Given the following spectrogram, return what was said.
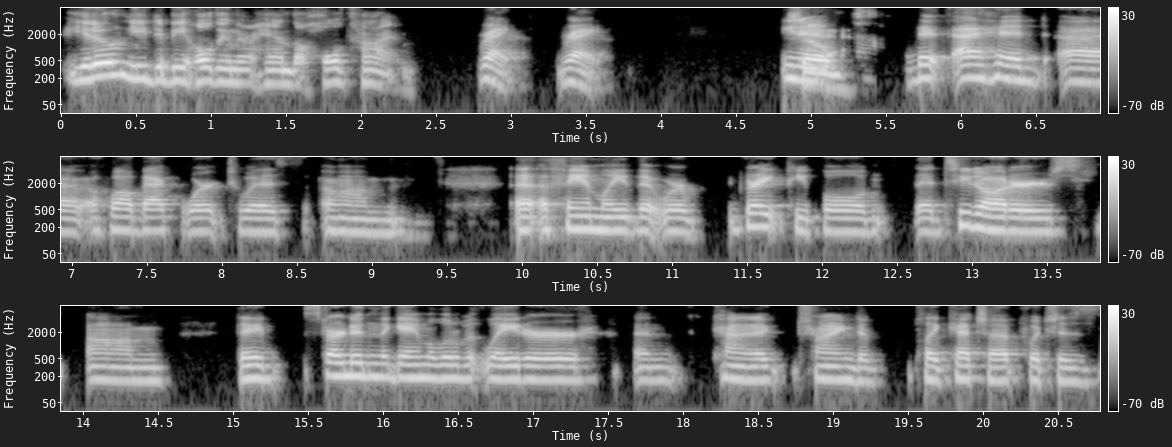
you don't need to be holding their hand the whole time. Right, right. You so, know, that I had uh, a while back worked with um, a, a, family that were great people. They had two daughters. Um, they started in the game a little bit later and kind of trying to play catch up, which is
